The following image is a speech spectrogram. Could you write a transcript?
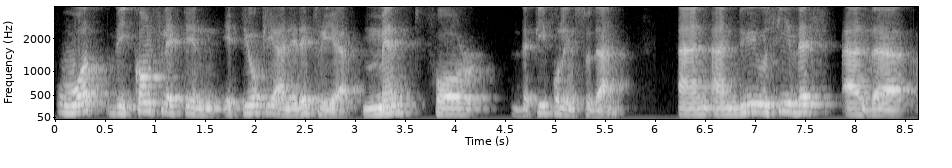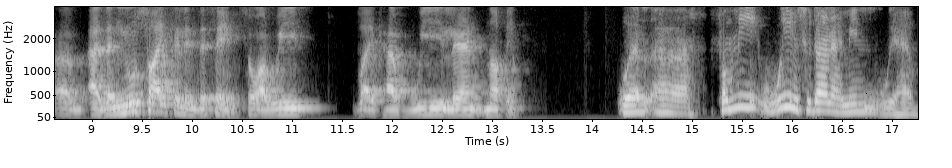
what the conflict in Ethiopia and Eritrea meant for the people in Sudan. And, and do you see this as a, uh, as a new cycle in the same? So are we like, have we learned nothing? Well, uh, for me, we in Sudan, I mean, we have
